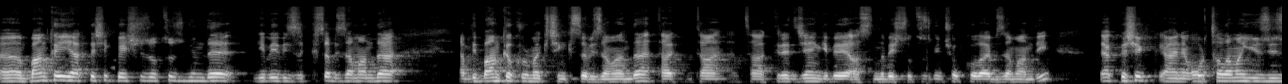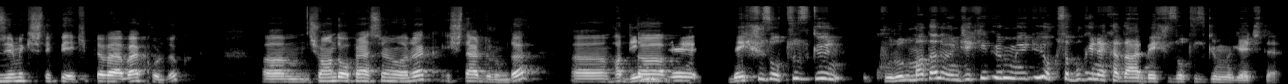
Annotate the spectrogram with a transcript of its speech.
bankayı yaklaşık 530 günde gibi biz kısa bir zamanda bir banka kurmak için kısa bir zamanda ta, ta, takdir edeceğin gibi aslında 530 gün çok kolay bir zaman değil. Yaklaşık yani ortalama 100-120 kişilik bir ekiple beraber kurduk. Um, şu anda operasyon olarak işler durumda. Uh, hatta Değil, e, 530 gün kurulmadan önceki gün müydü yoksa bugüne kadar 530 gün mü geçti?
